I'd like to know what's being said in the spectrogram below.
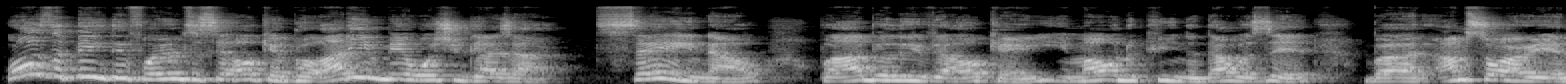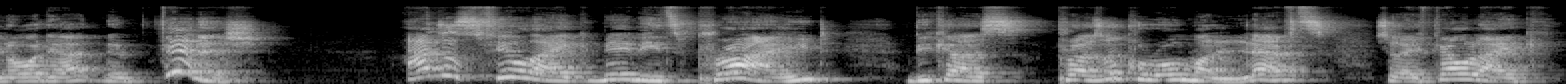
What was the big deal for him to say, okay, bro, I didn't mean what you guys are saying now, but I believe that, okay, in my own opinion, that was it. But I'm sorry and all that. Then finish. I just feel like maybe it's pride because President Koroma left. So I felt like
